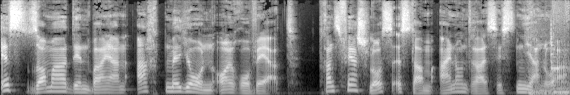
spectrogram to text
Ist Sommer den Bayern 8 Millionen Euro wert? Transferschluss ist am 31. Januar.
